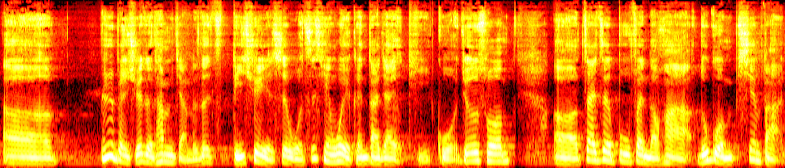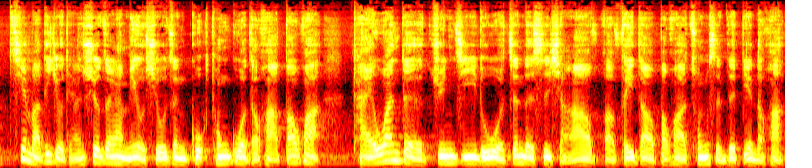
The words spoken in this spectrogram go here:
呃。日本学者他们讲的，这的确也是我之前我也跟大家有提过，就是说，呃，在这部分的话，如果宪法宪法第九条修正案没有修正过通过的话，包括台湾的军机如果真的是想要呃飞到包括冲绳这边的话，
